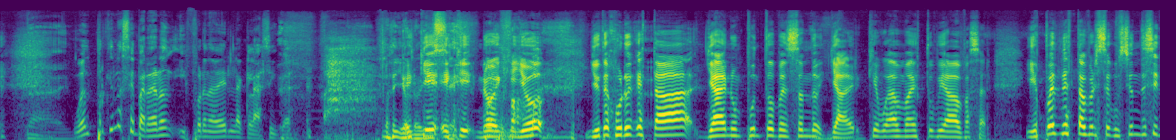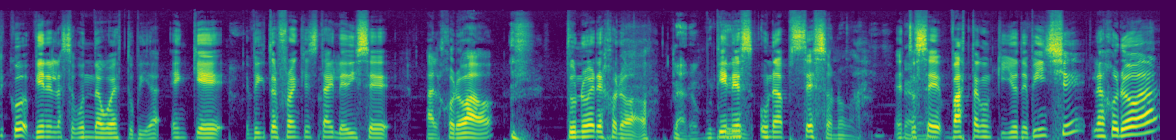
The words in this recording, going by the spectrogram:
Ay, Weón, ¿por qué no se pararon y fueron a ver la clásica? no, yo es, lo que, hice. es que, no, es que yo, yo te juro que estaba ya en un punto pensando, ya, a ver qué weá más estúpida va a pasar. Y después de esta persecución de circo, viene la segunda weá estúpida, en que Víctor Frankenstein le dice al jorobado, tú no eres jorobado, Claro, porque- tienes un absceso nomás. Entonces basta con que yo te pinche la joroba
